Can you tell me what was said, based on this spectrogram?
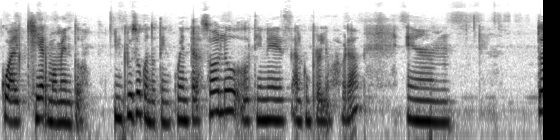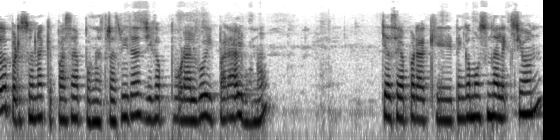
cualquier momento, incluso cuando te encuentras solo o tienes algún problema, ¿verdad? Em, toda persona que pasa por nuestras vidas llega por algo y para algo, ¿no? Ya sea para que tengamos una lección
